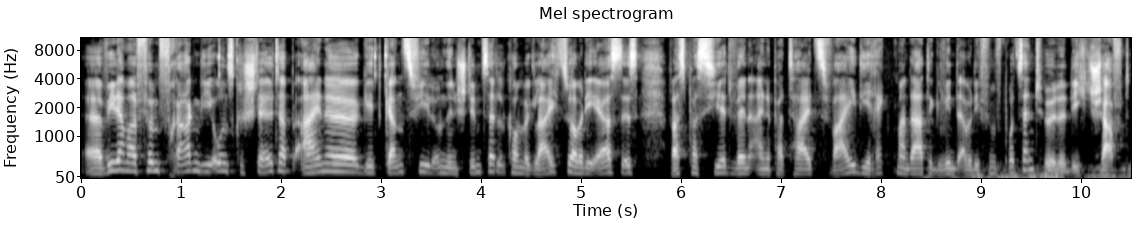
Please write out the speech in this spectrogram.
Äh, wieder mal fünf Fragen, die ihr uns gestellt habt. Eine geht ganz viel um den Stimmzettel, kommen wir gleich zu. Aber die erste ist, was passiert, wenn eine Partei zwei Direktmandate gewinnt, aber die 5%-Hürde nicht schafft?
